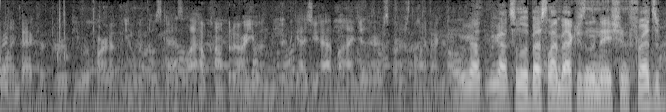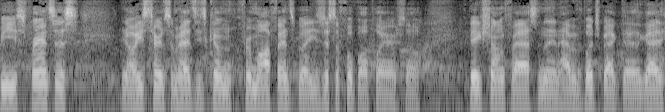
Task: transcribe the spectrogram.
The linebacker group you were part of, you know, with those guys a lot. How confident are you in, in the guys you have behind you there as far as the linebackers? Oh, we got we got some of the best linebackers in the nation. Fred's a beast. Francis, you know, he's turned some heads. He's come from offense, but he's just a football player. So big, strong, fast. And then having Butch back there, the guy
